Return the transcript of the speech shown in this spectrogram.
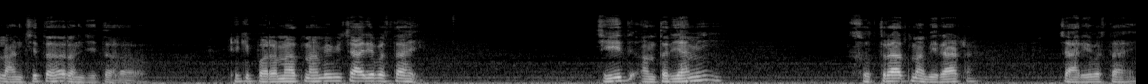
लाछित रंजित। ठीक है, परमात्मा में भी चार अवस्था है। चिद, अंतर्यामी, सूत्रात्मा, विराट, चार अवस्था है।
